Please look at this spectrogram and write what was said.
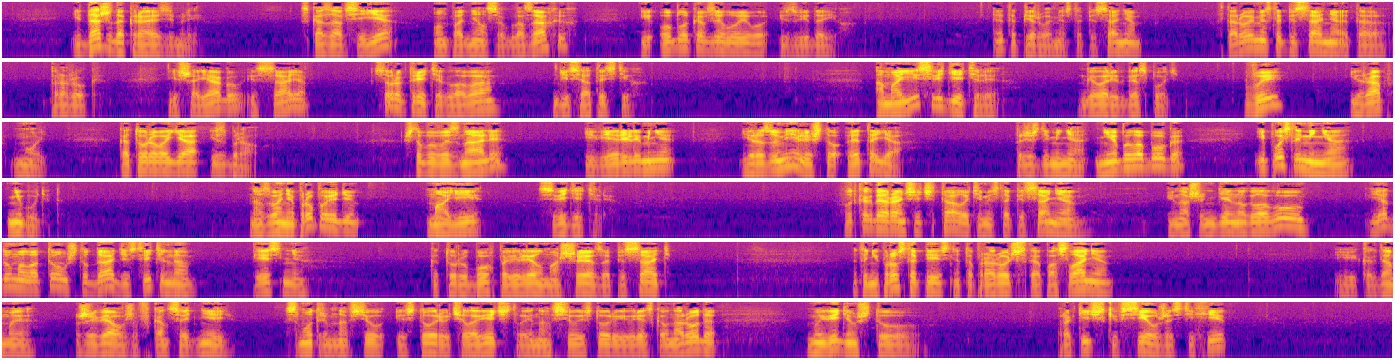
и даже до края земли. Сказав сие, он поднялся в глазах их, и облако взяло его из вида их. Это первое место Писания. Второе место Писания – это пророк Ишаягу, Исаия, 43 глава, 10 стих. «А мои свидетели, — говорит Господь, — вы и раб мой, которого я избрал, чтобы вы знали и верили мне, и разумели, что это я. Прежде меня не было Бога, — и после меня не будет. Название проповеди «Мои свидетели». Вот когда я раньше читал эти места Писания и нашу недельную главу, я думал о том, что да, действительно, песни, которую Бог повелел Маше записать, это не просто песня, это пророческое послание. И когда мы живя уже в конце дней, смотрим на всю историю человечества и на всю историю еврейского народа, мы видим, что практически все уже стихи,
